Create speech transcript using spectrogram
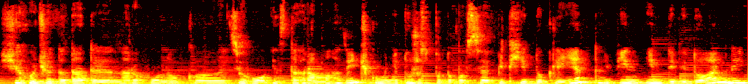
Ще хочу додати на рахунок е, цього інстаграм-магазинчику. Мені дуже сподобався підхід до клієнта. Він індивідуальний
